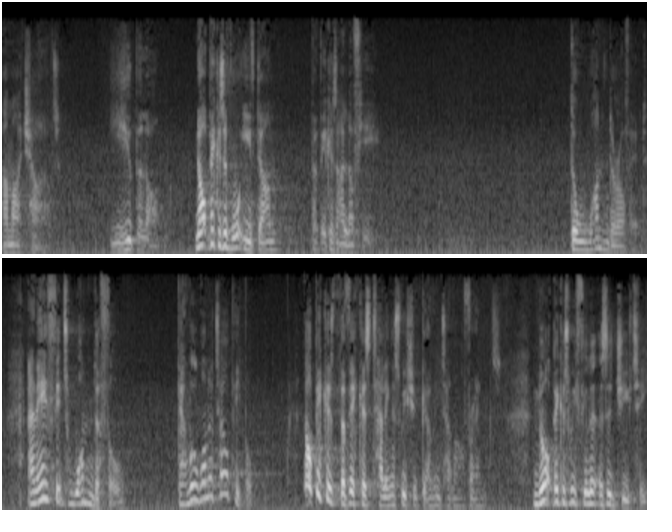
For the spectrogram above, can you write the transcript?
are my child. You belong. Not because of what you've done, but because I love you. The wonder of it. And if it's wonderful, then we'll want to tell people. Not because the vicar's telling us we should go and tell our friends. Not because we feel it as a duty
